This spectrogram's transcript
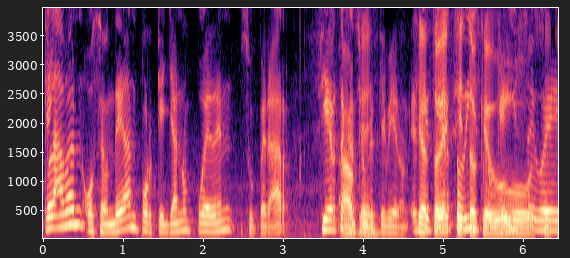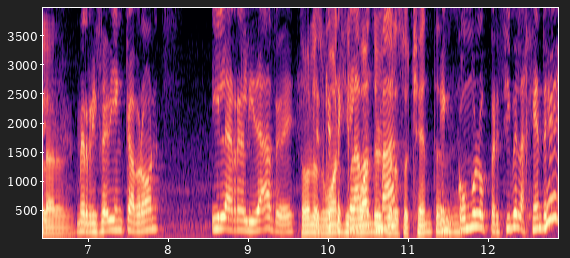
clavan o se ondean porque ya no pueden superar cierta Ah, canción que escribieron. Es Cierto que cierto éxito disco que que, hice, sí, güey, claro, güey. me rifé bien cabrón. Y la realidad, güey, Todos los es que One te Hit clavas Wonders de los 80. en güey. cómo lo percibe la gente.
